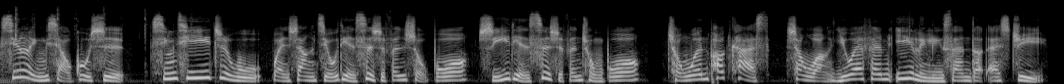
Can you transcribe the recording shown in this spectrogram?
心灵小故事，星期一至五晚上九点四十分首播，十一点四十分重播。重温 Podcast，上网 U F M 一零零三 t S G。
